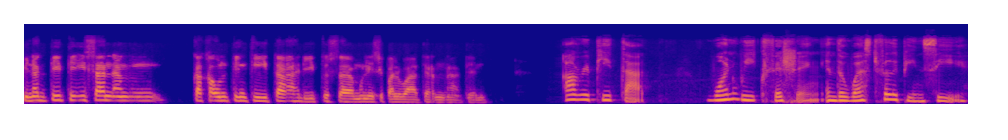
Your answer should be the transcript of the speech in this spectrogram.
Pinagtitiisan ang kakaunting kita dito sa municipal water natin. I'll repeat that. One week fishing in the West Philippine Sea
